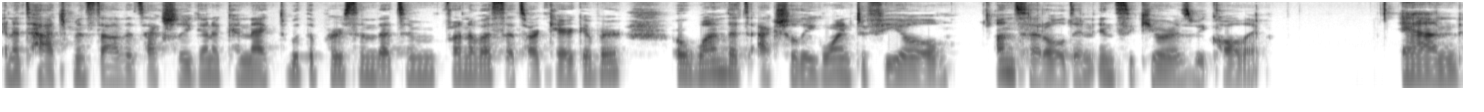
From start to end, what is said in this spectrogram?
an attachment style that's actually going to connect with the person that's in front of us, that's our caregiver, or one that's actually going to feel unsettled and insecure, as we call it. And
